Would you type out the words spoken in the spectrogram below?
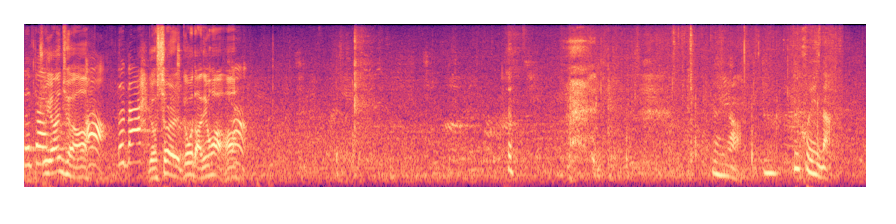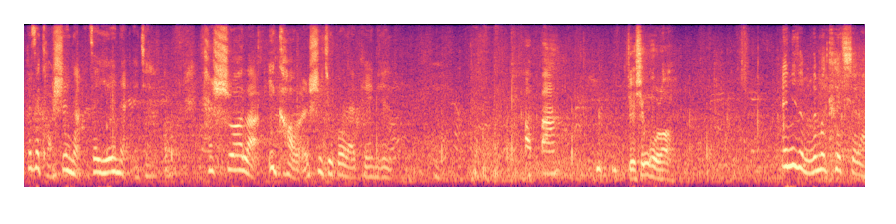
拜拜，注意安全啊！啊，拜拜。有事儿给我打电话啊。亮亮，嗯，慧慧呢？她在考试呢，在爷爷奶奶家。她说了一考完试就过来陪您。好吧。姐辛苦了。哎，你怎么那么客气了？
